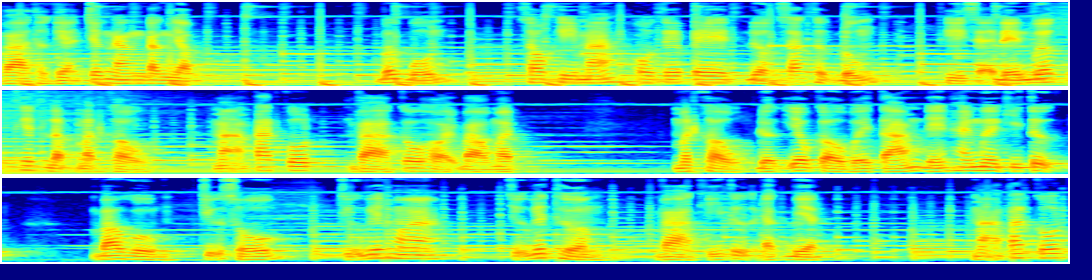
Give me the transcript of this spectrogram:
và thực hiện chức năng đăng nhập. Bước 4. Sau khi mã OTP được xác thực đúng thì sẽ đến bước thiết lập mật khẩu, mã passcode và câu hỏi bảo mật. Mật khẩu được yêu cầu với 8 đến 20 ký tự, bao gồm chữ số, chữ viết hoa, chữ viết thường và ký tự đặc biệt. Mã passcode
